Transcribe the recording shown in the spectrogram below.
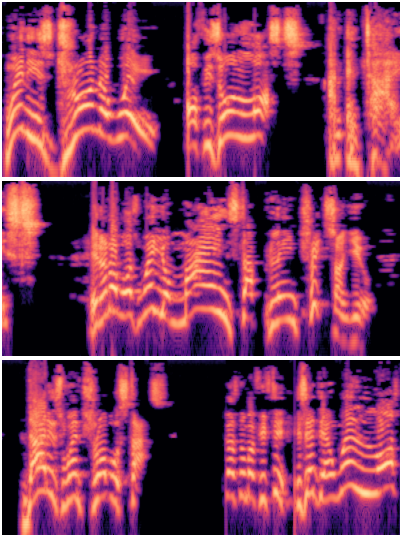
when he is drawn away of his own lusts and enticed. In other words, when your mind starts playing tricks on you, that is when trouble starts. Verse number 15. He said, then when lust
